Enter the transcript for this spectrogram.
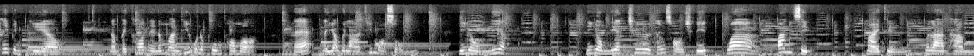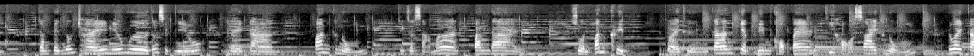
ให้เป็นเกลียวนำไปทอดในน้ำมันที่อุณหภูมิพอเหมาะ และระยะเวลาที่เหมาะสม นิยมเรียก นิยมเรียกชื่อทั้งสองชนิดว่า ปั้นสิบหมายถึงเวลาทำ จำเป็นต้องใช้นิ้วมือทั้ง 10 นิ้ว ในการปั้นขนมจึงจะสามารถปั้นได้ ส่วนปั้นคลิป หมายถึงการเก็บริมขอบแป้งที่ห่อไส้ขนม ด้วยก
